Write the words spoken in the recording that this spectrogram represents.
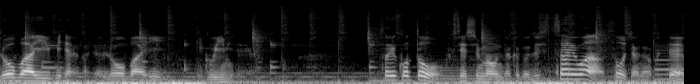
狼狽みたいな感じで狼狽食いみたいな。そういうことをしてしまうんだけど実際はそうじゃなくて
